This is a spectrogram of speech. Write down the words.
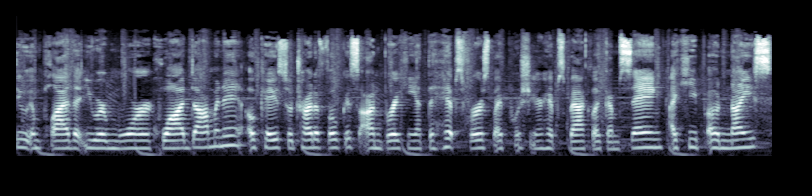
to imply that you are more quad dominant. Okay, so try to focus on breaking at the hips first by pushing your hips back like I'm saying. I keep a nice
